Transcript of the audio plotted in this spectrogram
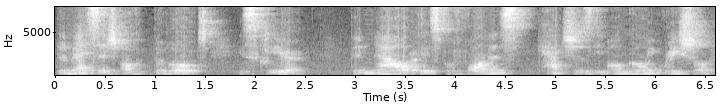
The message of the boat is clear. The now of its performance captures the ongoing racial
